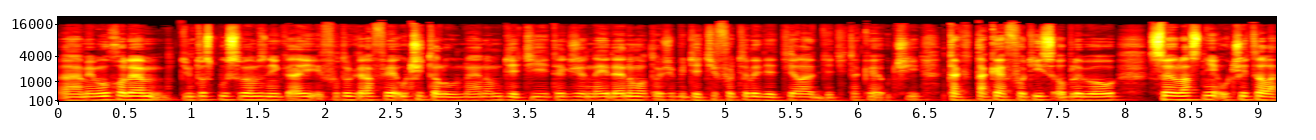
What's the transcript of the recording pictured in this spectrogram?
Ehm, mimochodem tímto způsobem vznikají i fotografie učitelů, nejenom dětí, takže nejde jenom o to, že by děti fotili děti, ale děti také učí, tak, také fotí s oblibou své vlastně učitele.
